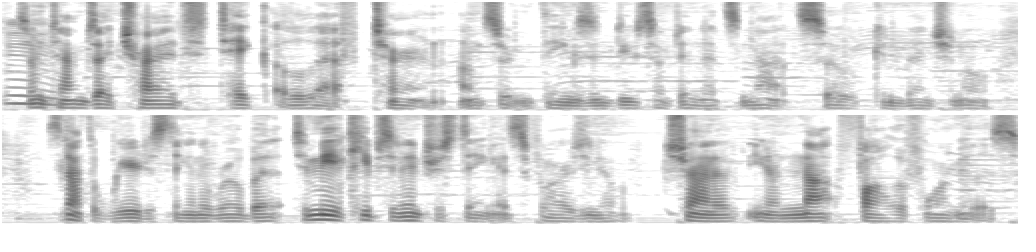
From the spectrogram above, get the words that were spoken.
Mm. Sometimes i try to take a left turn on certain things and do something that's not so conventional. It's not the weirdest thing in the world but to me it keeps it interesting as far as you know trying to you know not follow formulas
